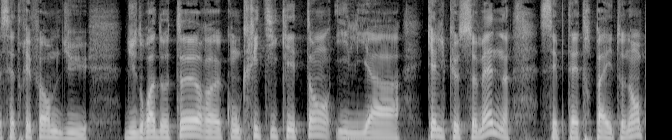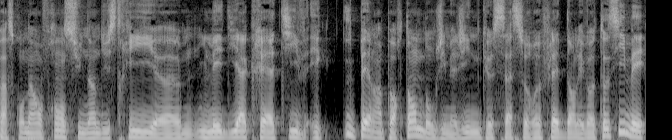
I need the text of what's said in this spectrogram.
cette réforme du, droit d'auteur euh, qu'on critiquait tant il y a quelques semaines. C'est peut-être pas étonnant parce qu'on a en France une industrie euh, média créative hyper importante, donc j'imagine que ça se reflète dans les votes aussi, mais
